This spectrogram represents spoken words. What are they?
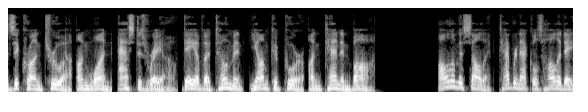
Zikron Trua on 1, Astasreo Day of Atonement, Yom Kippur on 10 and Ba Ala Masalat Tabernacles holiday,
